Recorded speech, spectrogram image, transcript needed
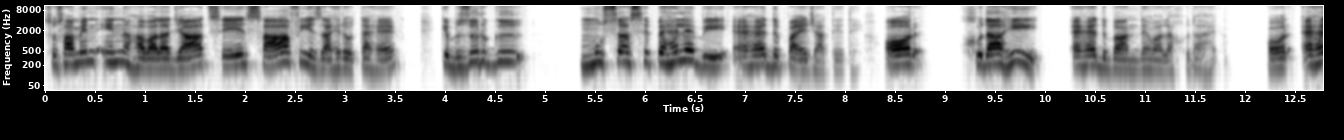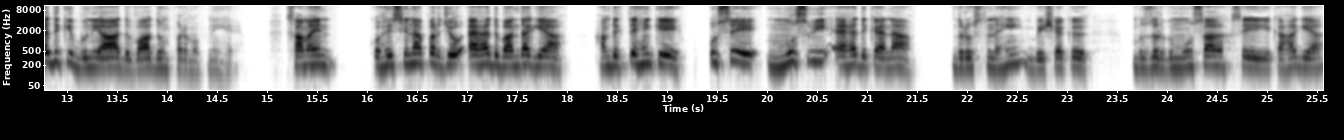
سسامن ان حوالہ جات سے صاف یہ ظاہر ہوتا ہے کہ بزرگ موسا سے پہلے بھی عہد پائے جاتے تھے اور خدا ہی عہد باندھنے والا خدا ہے اور عہد کی بنیاد وادوں پر مبنی ہے۔ سامعین کوہسنا پر جو عہد باندھا گیا، ہم دیکھتے ہیں کہ اسے موسوی عہد کہنا درست نہیں۔ بے شک بزرگ موسا سے یہ کہا گیا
